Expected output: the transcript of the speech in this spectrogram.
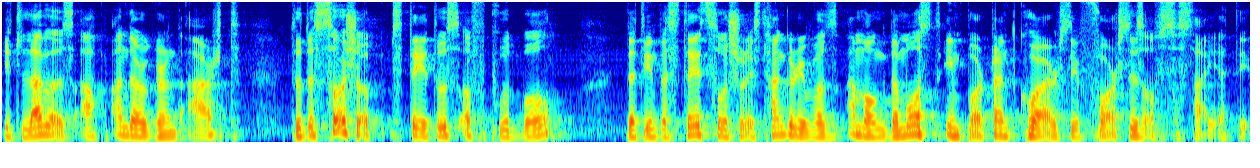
it levels up underground art to the social status of football that in the state socialist Hungary was among the most important coercive forces of society.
